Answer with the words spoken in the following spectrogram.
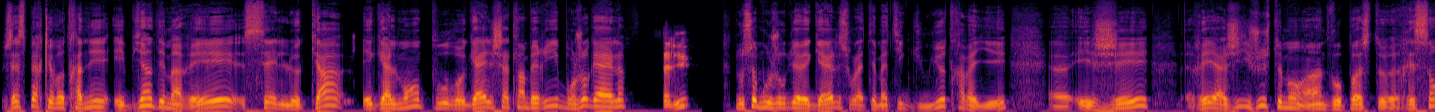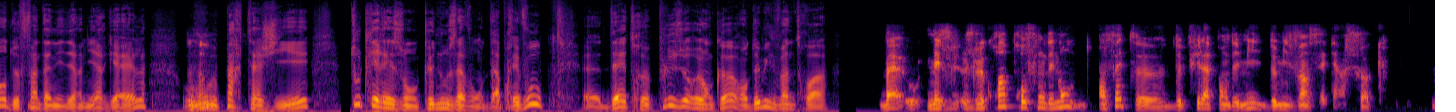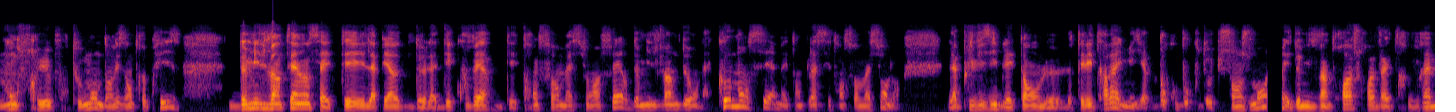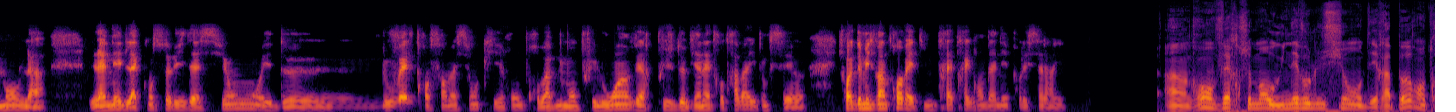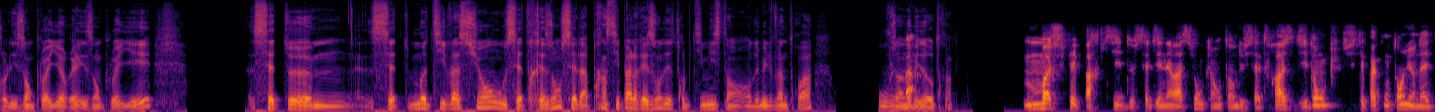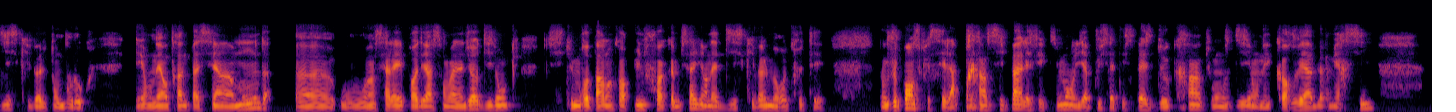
J'espère que votre année est bien démarrée. C'est le cas également pour Gaël Châtelain-Berry. Bonjour Gaël. Salut. Nous sommes aujourd'hui avec Gaël sur la thématique du mieux travailler euh, et j'ai réagi justement à un de vos posts récents de fin d'année dernière, Gaël, où mhm. vous partagiez toutes les raisons que nous avons, d'après vous, euh, d'être plus heureux encore en 2023. Ben, mais je, le crois profondément. En fait, euh, depuis la pandémie, 2020, ça a été un choc monstrueux pour tout le monde dans les entreprises. 2021, ça a été la période de la découverte des transformations à faire. 2022, on a commencé à mettre en place ces transformations. la plus visible étant le, télétravail, mais il y a beaucoup, beaucoup d'autres changements. Et 2023, je crois, va être vraiment l'année de la consolidation et de nouvelles transformations qui iront probablement plus loin vers plus de bien-être au travail. Donc, c'est, euh, je crois que 2023 va être une très, très grande année pour les salariés un renversement ou une évolution des rapports entre les employeurs et les employés. Cette, euh, cette motivation ou cette raison, c'est la principale raison d'être optimiste en, 2023 ou vous en avez bah, d'autres? Moi, je fais partie de cette génération qui a entendu cette phrase. Dis donc, si t'es pas content, il y en a 10 qui veulent ton boulot. Et on est en train de passer à un monde euh, où un salarié pourra dire à son manager, dis donc, si tu me reparles encore une fois comme ça, il y en a 10 qui veulent me recruter. Donc je pense que c'est la principale, effectivement. Il n'y a plus cette espèce de crainte où on se dit on est corvéable à merci.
